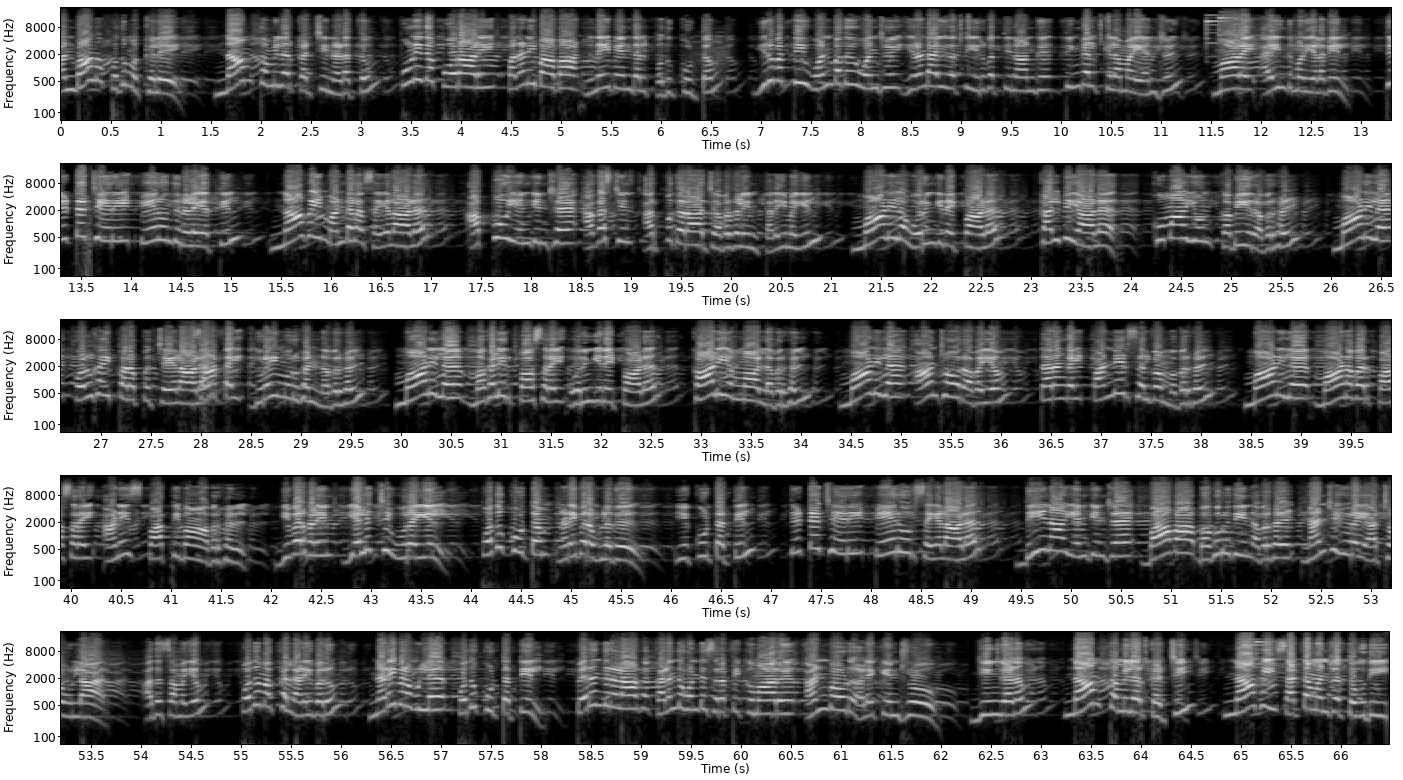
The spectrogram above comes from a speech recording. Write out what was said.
அன்பான பொதுமக்களே நாம் தமிழர் கட்சி நடத்தும் புனித போராளி பழனி பாபா நினைவேந்தல் பொதுக்கூட்டம் இருபத்தி ஒன்பது ஒன்று இரண்டாயிரத்தி இருபத்தி நான்கு திங்கள் கிழமை அன்று மாலை ஐந்து மணியளவில் திட்டச்சேரி பேருந்து நிலையத்தில் நாகை மண்டல செயலாளர் அப்பு என்கின்ற அகஸ்டின் அற்புதராஜ் அவர்களின் தலைமையில் மாநில ஒருங்கிணைப்பாளர் கல்வியாளர் குமாயூன் கபீர் அவர்கள் மாநில கொள்கை பரப்பு செயலாளர் துரைமுருகன் அவர்கள் மாநில மகளிர் பாசறை ஒருங்கிணைப்பாளர் காளியம்மாள் அவர்கள் மாநில ஆன்றோர் அவயம் தரங்கை பன்னீர்செல்வம் அவர்கள் மாநில மாணவர் பாசறை அனீஸ் பாத்திமா அவர்கள். இவர்களின் எழுச்சி உரையில் பொதுக்கூட்டம் நடைபெற உள்ளது இக்கூட்டத்தில் திட்டச்சேரி பேரூர் செயலாளர் தீனா என்கின்ற பாபா பகுருதீன் அவர்கள் நன்றியுரை ஆற்ற உள்ளார் அது சமயம் பொதுமக்கள் அனைவரும் நடைபெறவுள்ள பொதுக்கூட்டத்தில் பெருந்திரளாக கலந்து கொண்டு சிறப்பிக்குமாறு அன்போடு அழைக்கின்றோம். இங்கனம் நாம் தமிழர் கட்சி நாகை சட்டமன்ற தொகுதி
